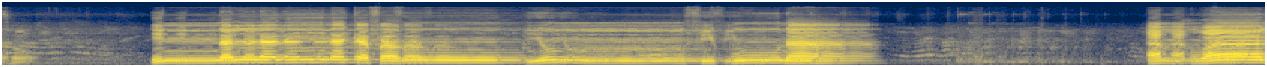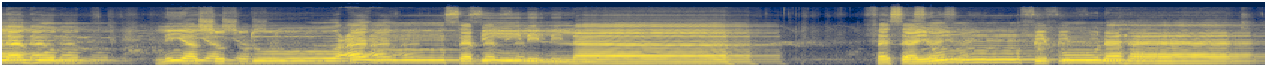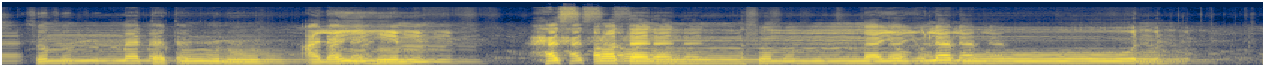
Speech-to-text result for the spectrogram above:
ইন্নাল্লাযীনা কাফারু ইউনফিকুনা আমওয়ালাহুম ليصدوا عن سبيل الله. فسينفقونها ثم تكون عليهم حسرة ثم يغلبون.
